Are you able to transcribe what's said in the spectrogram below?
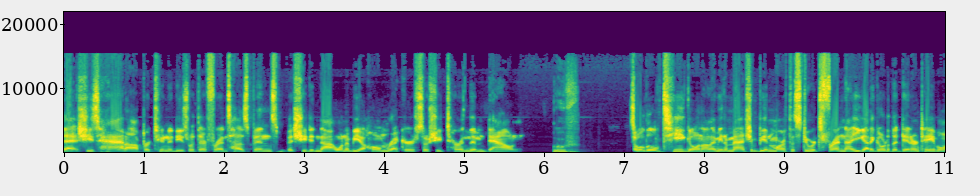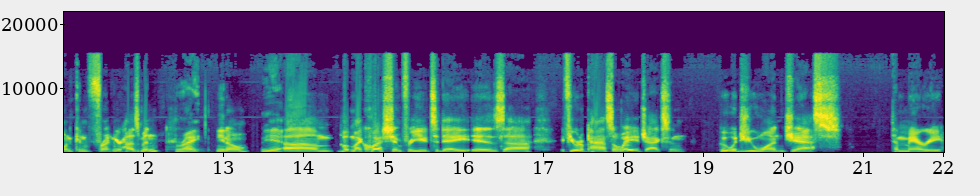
that she's had opportunities with their friends' husbands, but she did not want to be a home wrecker, so she turned them down. Oof. So a little tea going on. I mean, imagine being Martha Stewart's friend. Now you got to go to the dinner table and confront your husband. Right. You know, Yeah. um, but my question for you today is uh, if you were to pass away, Jackson, who would you want Jess to marry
